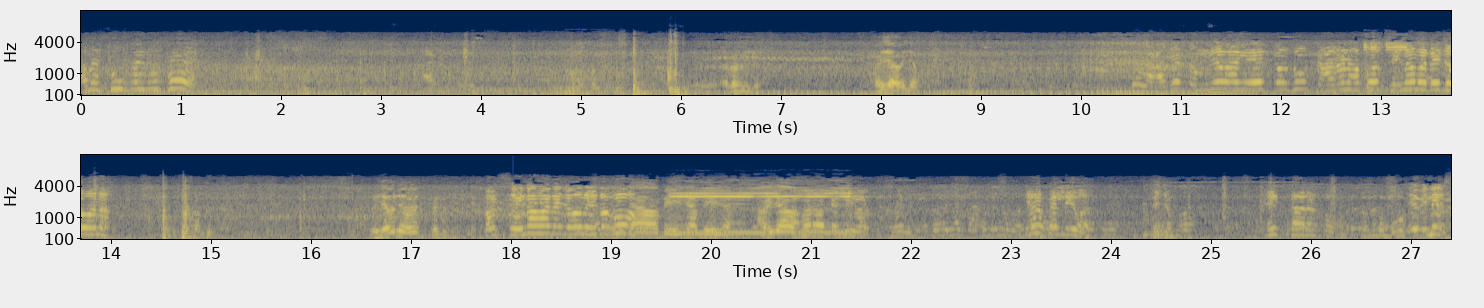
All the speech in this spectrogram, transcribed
અમે શું કર્યું છે? વાગે તમને વાગે એ જ કહું છું કારણ આપો શેના માટે જવાના? પણ શેના માટે જવાના એ તો કહો. તમારો આ પહેલી વાર. ક્યાં પહેલી વાર? એક કારણ કહો. તમે તો બહુ એ વિનેશ.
